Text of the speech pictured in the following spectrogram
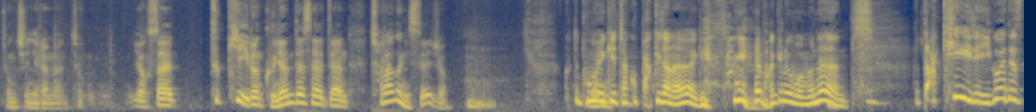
정치인이라면 역사 특히 이런 근현대사에 대한 철학은 있어야죠. 음. 근데 보면 너무... 이렇게 자꾸 바뀌잖아요 이게 상이 음. 바뀌는 거 보면은 딱히 이제 이거에 대해서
